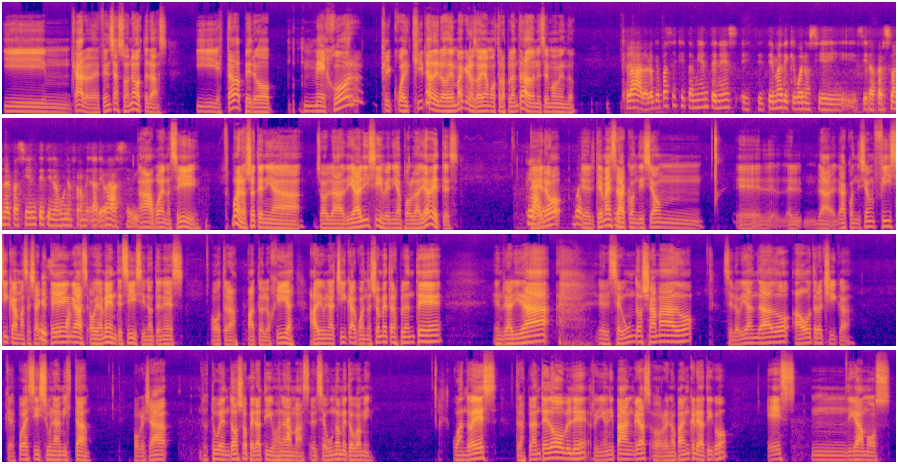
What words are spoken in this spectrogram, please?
Y mm, claro, las defensas son otras. Y estaba, pero mejor que cualquiera de los demás que nos habíamos trasplantado en ese momento. Claro, lo que pasa es que también tenés este tema de que, bueno, si, si la persona, el paciente, tiene alguna enfermedad de base. Ah, bueno, sí. Bueno, yo tenía, yo la diálisis venía por la diabetes. Claro. Pero el tema es la condición, la, condición física, más allá que tengas, obviamente, sí, si no tenés otras patologías. Hay una chica, cuando yo me trasplanté, en realidad el segundo llamado se lo habían dado a otra chica, que después hice una amistad, porque ya estuve en dos operativos nada más, el segundo me tocó a mí. Cuando es trasplante doble, riñón y páncreas o renopancreático, es, mm, digamos,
